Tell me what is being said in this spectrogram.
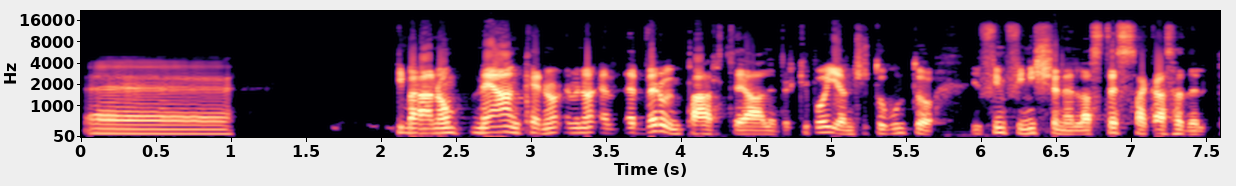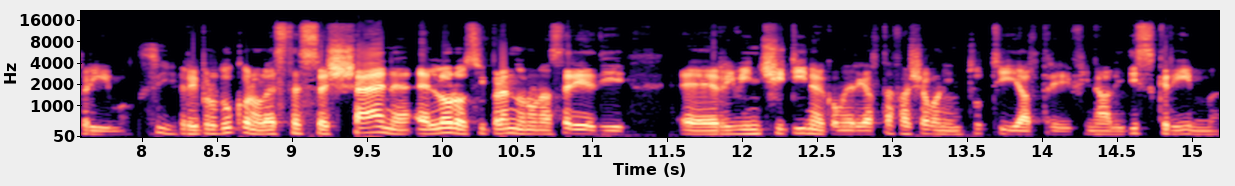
Eh, ma non, neanche, non, è, vero in parte Ale, perché poi a un certo punto il film finisce nella stessa casa del primo, sì. riproducono le stesse scene e loro si prendono una serie di eh, rivincitine come in realtà facevano in tutti gli altri finali di Scream,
